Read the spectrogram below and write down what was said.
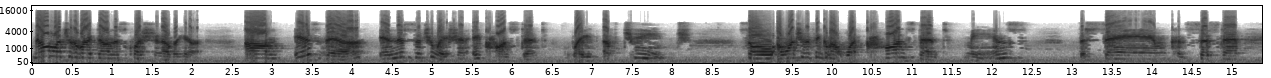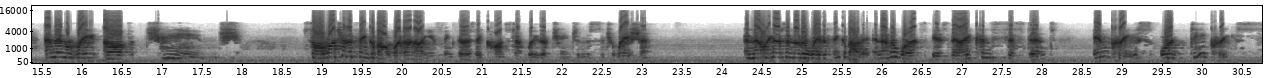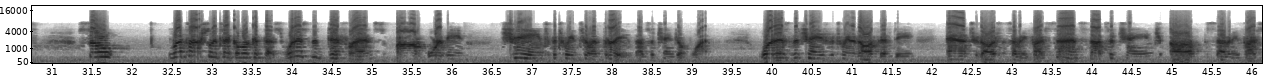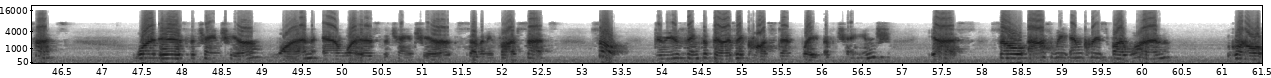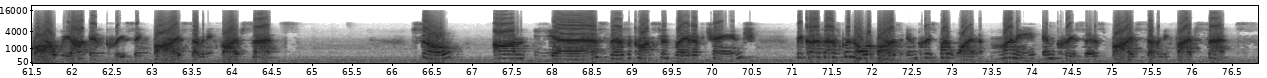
Now I want you to write down this question over here. Um, is there, in this situation, a constant rate of change? So I want you to think about what constant means. The same, consistent, and then rate of change. So I want you to think about whether or not you think there is a constant rate of change in this situation. And now here's another way to think about it. In other words, is there a consistent increase or decrease? So let's actually take a look at this. What is the difference um, or the change between 2 and 3? That's a change of 1. What is the change between $1.50 and $2.75, that's a change of 75 cents. What is the change here? 1. And what is the change here? 75 cents. So, do you think that there is a constant rate of change? Yes. So, as we increase by 1 granola bar, we are increasing by 75 cents. So, um, yes, there's a constant rate of change. Because as granola bars increase by 1, money increases by 75 cents.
